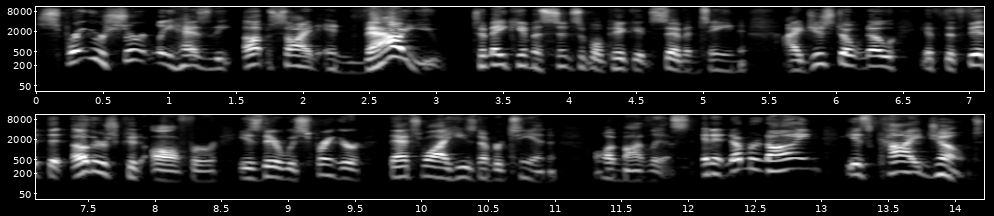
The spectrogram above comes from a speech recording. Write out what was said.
Springer certainly has the upside and value to make him a sensible pick at 17. I just don't know if the fit that others could offer is there with Springer. That's why he's number 10 on my list. And at number 9 is Kai Jones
